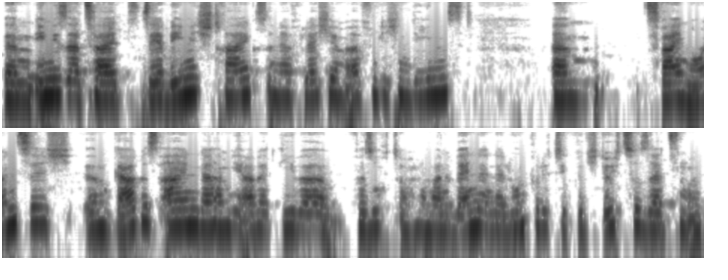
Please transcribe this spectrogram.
ähm, in dieser Zeit sehr wenig Streiks in der Fläche im öffentlichen Dienst. 1992 ähm, gab es einen, da haben die Arbeitgeber versucht, auch nochmal eine Wende in der Lohnpolitik wirklich durchzusetzen und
